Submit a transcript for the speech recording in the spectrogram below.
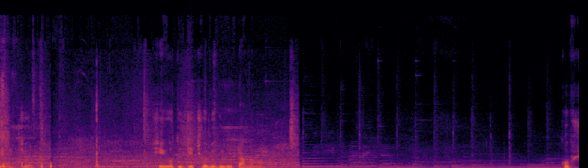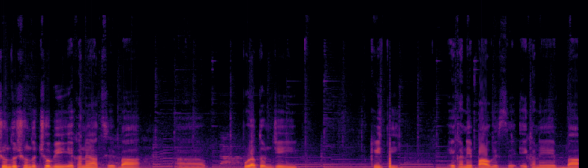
ঐতিহ্য সেই অতীতের ছবিগুলো টাঙানো খুব সুন্দর সুন্দর ছবি এখানে আছে বা পুরাতন যেই কৃতি এখানে পাওয়া গেছে, এখানে বা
